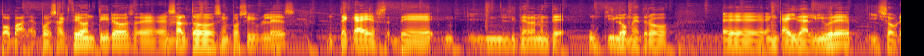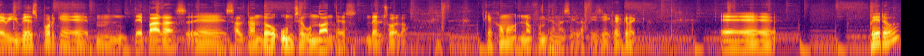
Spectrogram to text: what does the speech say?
pues vale, pues acción, tiros, eh, Mm. saltos imposibles, te caes de literalmente un kilómetro eh, en caída libre y sobrevives porque mm, te paras eh, saltando un segundo antes del suelo. Que es como, no funciona así la física, crack. Eh, pero,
